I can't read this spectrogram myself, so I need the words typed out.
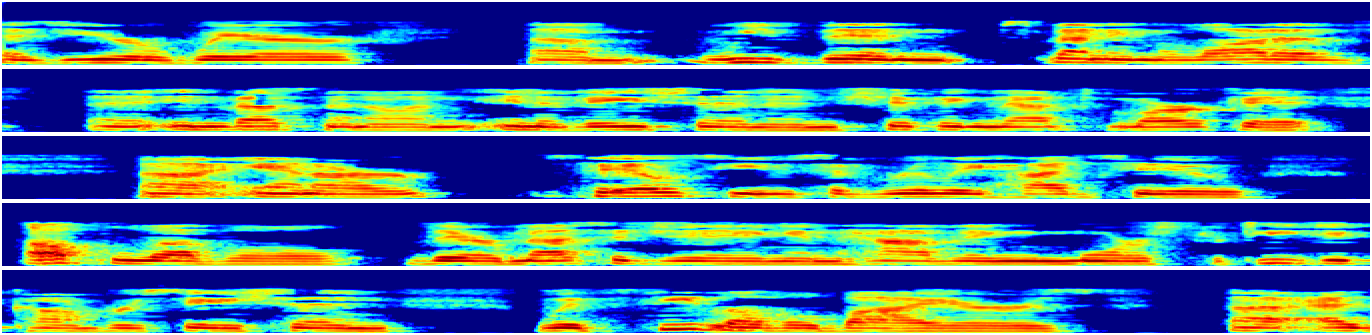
As you're aware, um, we've been spending a lot of uh, investment on innovation and shipping that to market. Uh, and our sales teams have really had to uplevel their messaging and having more strategic conversation with C-level buyers, as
